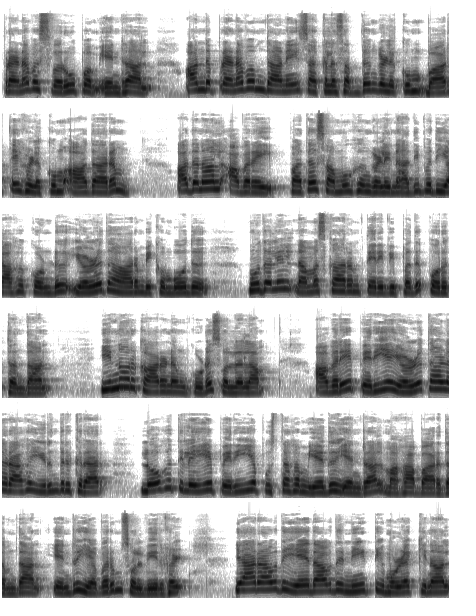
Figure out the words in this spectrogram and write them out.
பிரணவ ஸ்வரூபம் என்றால் அந்த பிரணவம்தானே சகல சப்தங்களுக்கும் வார்த்தைகளுக்கும் ஆதாரம். அதனால் அவரை பத சமூகங்களின் அதிபதியாக கொண்டு எழுத ஆரம்பிக்கும் போது முதலில் நமஸ்காரம் தெரிவிப்பது பொருத்தந்தான் இன்னொரு காரணம் கூட சொல்லலாம். அவரே பெரிய எழுத்தாளராக இருந்திருக்கிறார். லோகத்திலேயே பெரிய புஸ்தகம் எது என்றால் மகாபாரதம் தான் என்று எவரும் சொல்வீர்கள். யாராவது ஏதாவது நீட்டி முழக்கினால்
